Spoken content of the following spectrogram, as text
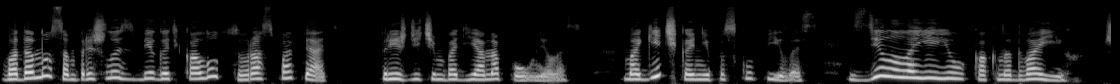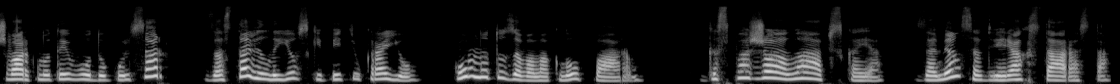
Водоносом пришлось сбегать к колодцу раз по пять, прежде чем бадья наполнилась. Магичка не поскупилась, сделала ее, как на двоих. Шваркнутый в воду пульсар заставил ее вскипеть у краев. Комнату заволокло паром. «Госпожа Лапская!» Замялся в дверях староста.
